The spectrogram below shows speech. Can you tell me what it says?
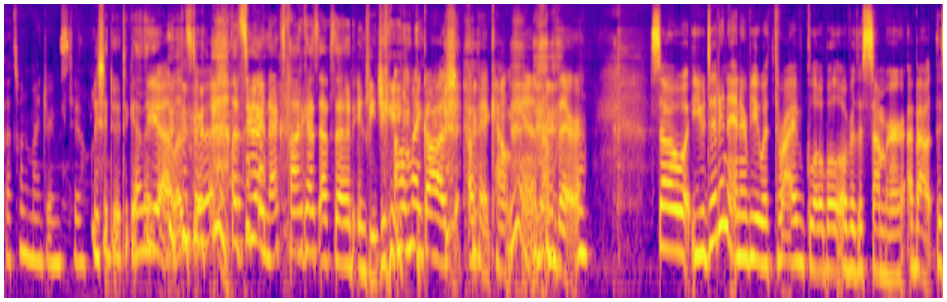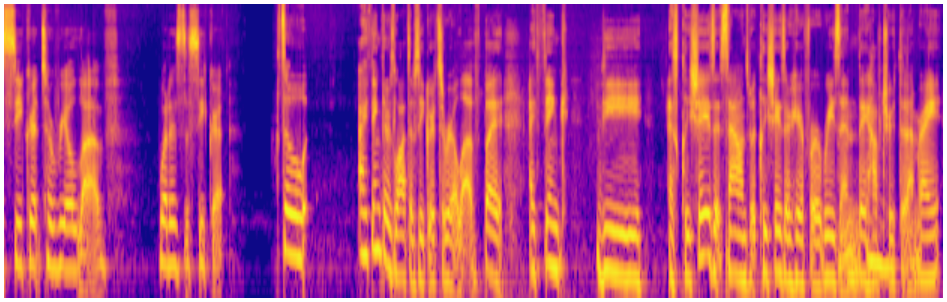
That's one of my dreams too. We should do it together. Yeah, let's do it. let's do our next podcast episode in Fiji. Oh my gosh. Okay, count me in. I'm there. So, you did an interview with Thrive Global over the summer about the secret to real love. What is the secret? So, I think there's lots of secrets to real love, but I think the as cliche as it sounds, but cliches are here for a reason. They have mm-hmm. truth to them, right?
